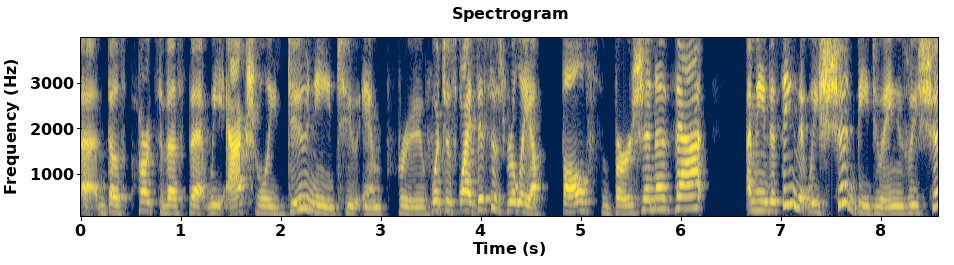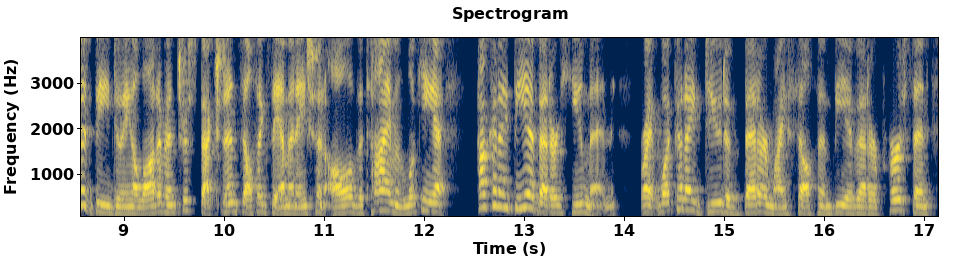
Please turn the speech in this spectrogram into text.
uh, those parts of us that we actually do need to improve, which is why this is really a false version of that. I mean, the thing that we should be doing is we should be doing a lot of introspection and self examination all of the time and looking at how can I be a better human, right? What can I do to better myself and be a better person?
